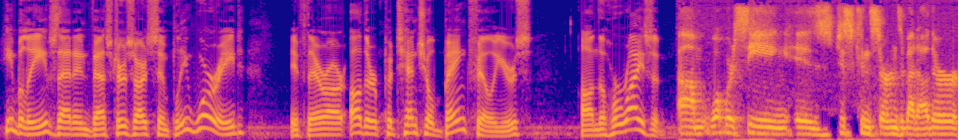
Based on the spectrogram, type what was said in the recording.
He believes that investors are simply worried if there are other potential bank failures on the horizon. Um, what we're seeing is just concerns about other,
